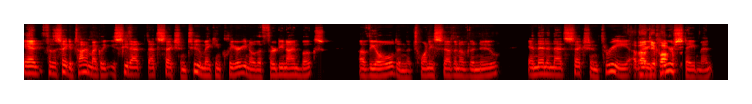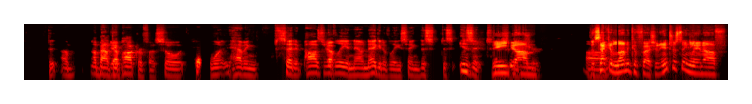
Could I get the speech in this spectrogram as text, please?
And for the sake of time, Michael, you see that that section two making clear, you know, the 39 books of the old and the 27 of the new. And then in that section three, a About very the clear statement that, uh, about Yep. the Apocrypha. So one, having said it positively and now negatively, saying this this isn't The, um. The Uh, Second London Confession, interestingly enough,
